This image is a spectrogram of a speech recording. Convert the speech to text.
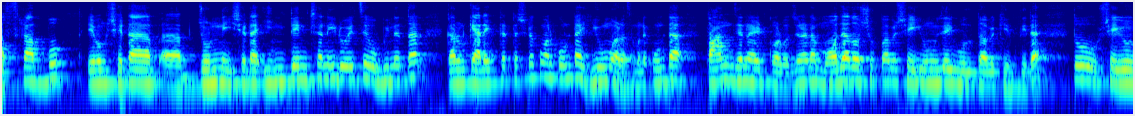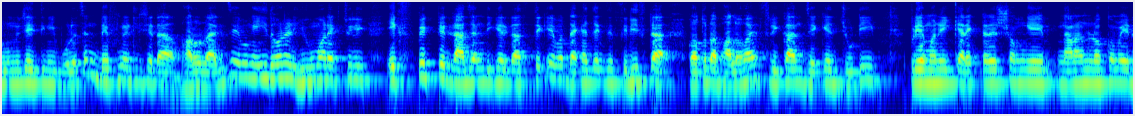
অশ্রাব্য এবং সেটা জন্যই, সেটা ইন্টেনশনই রয়েছে অভিনেতার। কারণ ক্যারেক্টারটা সেরকম আর কোনটা হিউমারাস মানে কোনটা ফান জেনারেট করব, যেন একটা মজা দর্শক পাবে, সেই অনুযায়ী বলতে হবে কীর্তিটা তো সেই অনুযায়ী তিনি বলেছেন ডেফিনেটলি সেটা ভালো লাগছে এবং এই ধরনের হিউমার অ্যাকচুয়ালি এক্সপেক্টেড রাজান ডিগের কাছ থেকে। এবার দেখা যাক যে সিরিজটা কতটা ভালো হয়। শ্রীকান্ত জেকের জুটি প্রিয়মানির ক্যারেক্টারের সঙ্গে নানান রকমের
